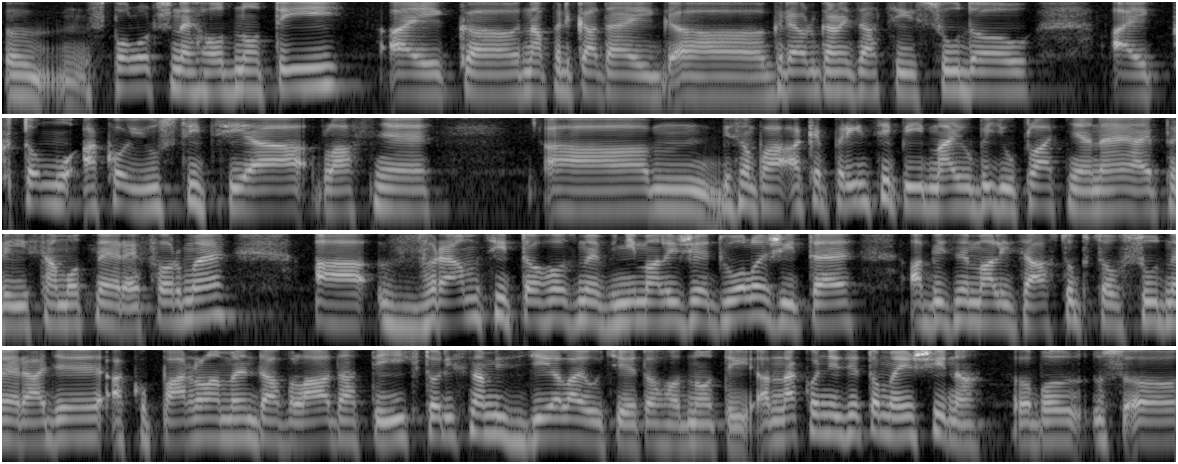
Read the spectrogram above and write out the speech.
Ehm, spoločné hodnoty, aj k, napríklad aj k, k reorganizácii súdov, aj k tomu, ako justícia vlastne um, by som povedal, aké princípy majú byť uplatnené aj pri samotnej reforme. A v rámci toho sme vnímali, že je dôležité, aby sme mali zástupcov v súdnej rade ako parlament a vláda tých, ktorí s nami zdieľajú tieto hodnoty. A nakoniec je to menšina, lebo uh,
